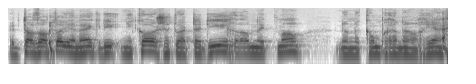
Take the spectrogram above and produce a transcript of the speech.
Et de temps en temps, il y en a un qui dit Nico, je dois te dire, honnêtement, nous ne comprenons rien.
